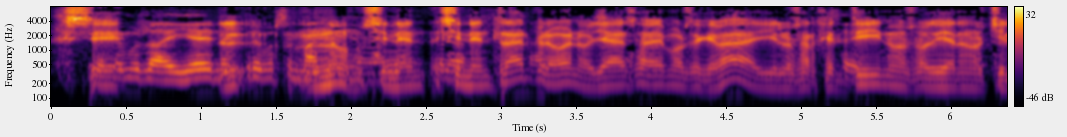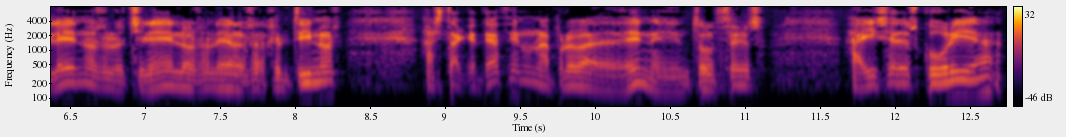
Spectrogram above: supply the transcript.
Sí. ahí, ¿eh? No, entremos en no sin, sin, entrar, pero bueno, ya sabemos de qué va. Y los argentinos odian a los chilenos, los chilenos odian a los argentinos, hasta que te hacen una prueba de ADN. Y entonces ahí se descubría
